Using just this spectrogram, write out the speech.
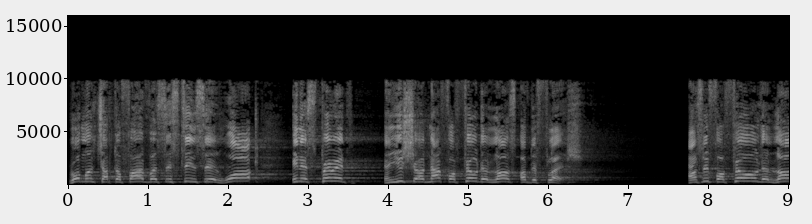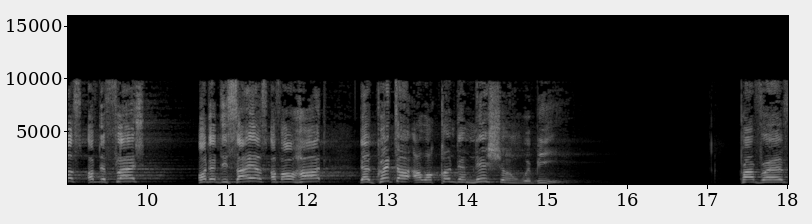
Romans chapter 5, verse 16 says, Walk in the spirit, and you shall not fulfill the lust of the flesh. As we fulfill the lust of the flesh or the desires of our heart, the greater our condemnation will be. Proverbs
